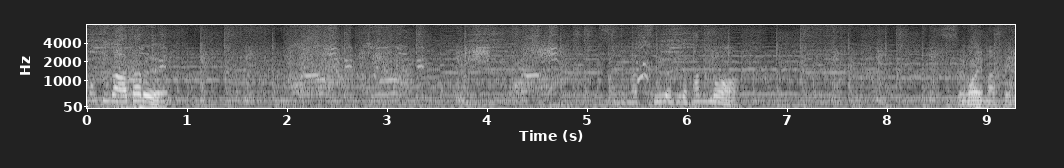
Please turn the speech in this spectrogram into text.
巻が当たる中足で反応。すごい待ってる。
